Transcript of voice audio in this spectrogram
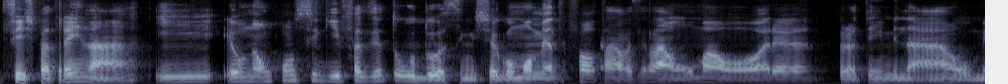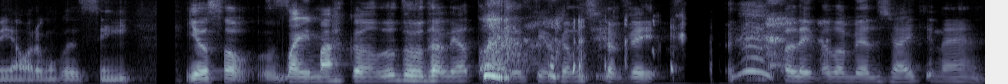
Fiz pra treinar e eu não consegui fazer tudo, assim. Chegou um momento que faltava, sei lá, uma hora pra terminar, ou meia hora, alguma coisa assim. E eu só saí marcando tudo aleatório, assim, o que eu não tinha feito. Falei, pelo menos já que, né?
